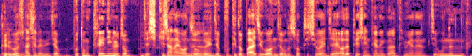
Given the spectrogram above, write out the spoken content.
그리고 사실은 이제 보통 트레이닝을 좀 이제 시키잖아요. 어느 정도 네. 이제 붓기도 빠지고 어느 정도 소프티슈가 이제 어댑테이션이 되는 것 같으면은 이제 웃는 그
